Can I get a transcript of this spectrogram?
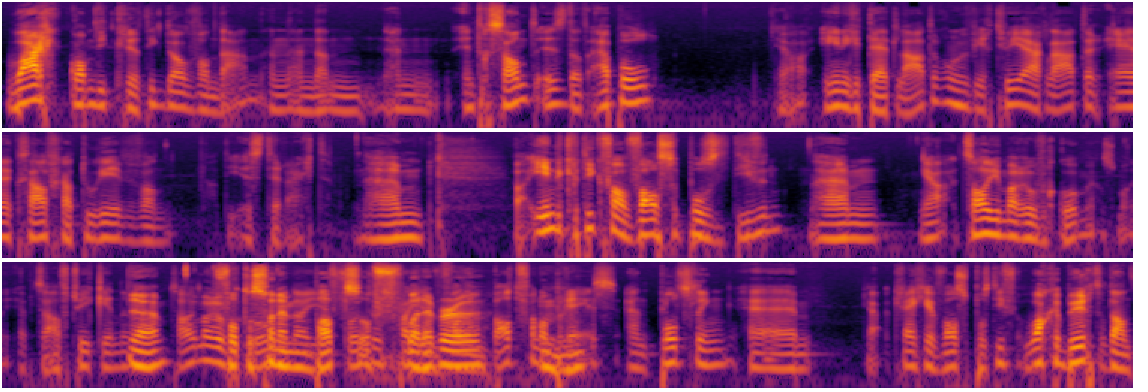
Waar kwam die kritiek dan vandaan? En, en, dan, en interessant is dat Apple ja, enige tijd later, ongeveer twee jaar later, eigenlijk zelf gaat toegeven van, "Ja, die is terecht. Ehm ja, één, de kritiek van valse positieven. Ehm, ja, het zal je maar overkomen. Als man, je hebt zelf twee kinderen. Ja, het zal je maar foto's van een je bad of van je- whatever, van een bad van op mhm. reis. En plotseling ehm, ja, krijg je vals positief. Wat gebeurt er dan?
